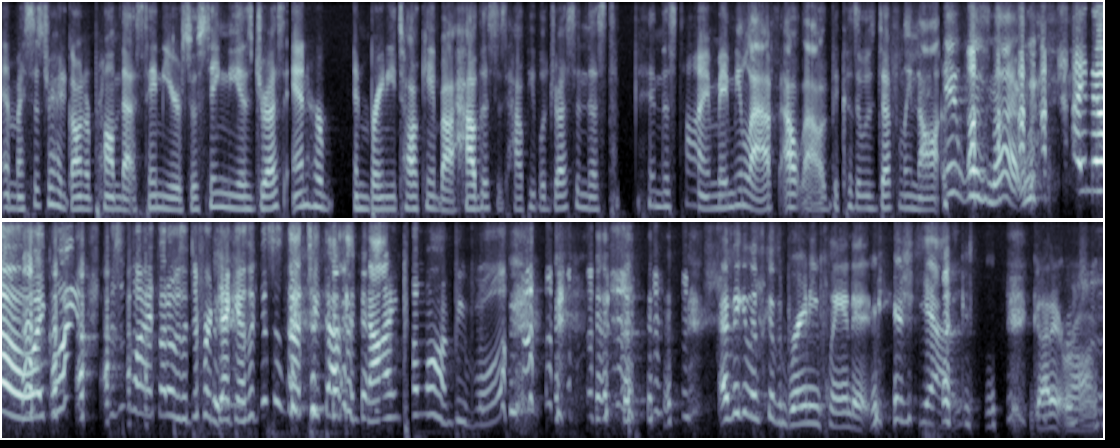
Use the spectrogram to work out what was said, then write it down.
and my sister had gone to prom that same year. So seeing Nia's dress and her and Brainy talking about how this is how people dress in this in this time made me laugh out loud because it was definitely not. it was not. I know, like what? this is why I thought it was a different decade. I was like, this is not 2009. Come on, people. I think it's because Brainy planned it and Yeah. like, got it wrong.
